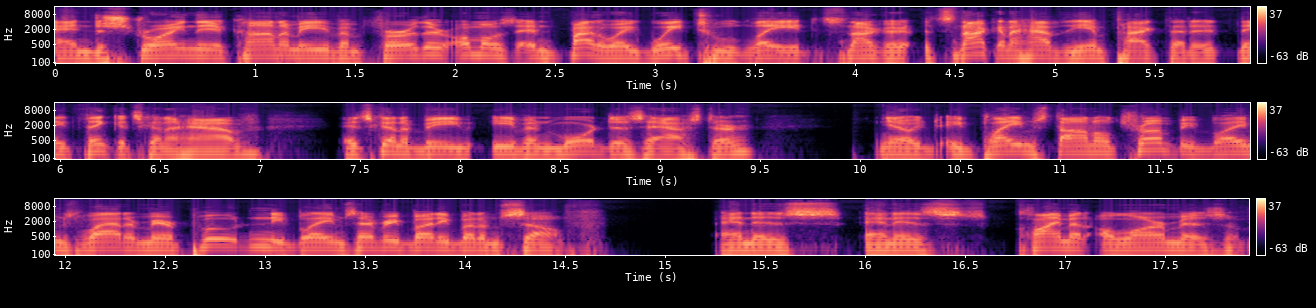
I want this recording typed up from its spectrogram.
And destroying the economy even further. Almost, and by the way, way too late. It's not. It's not going to have the impact that it, they think it's going to have. It's going to be even more disaster. You know, he blames Donald Trump. He blames Vladimir Putin. He blames everybody but himself and his and his climate alarmism.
